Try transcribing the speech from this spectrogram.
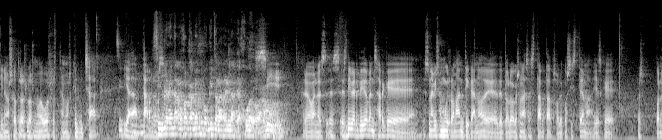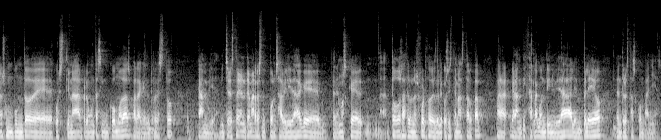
Y nosotros los nuevos pues tenemos que luchar y adaptarnos. Simplemente a lo mejor cambiar un poquito las reglas de juego, ¿no? Sí, pero bueno, es, es, divertido pensar que es una visión muy romántica ¿no? de, de, todo lo que son las startups o el ecosistema. Y es que pues, pones un punto de cuestionar preguntas incómodas para que el resto cambie. Dicho esto, hay un tema de responsabilidad que tenemos que todos hacer un esfuerzo desde el ecosistema startup para garantizar la continuidad, el empleo dentro de estas compañías.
